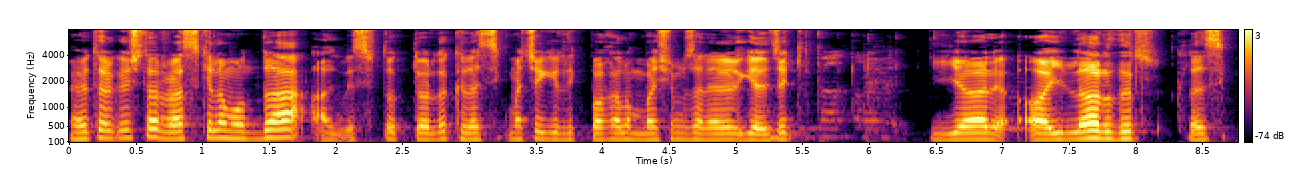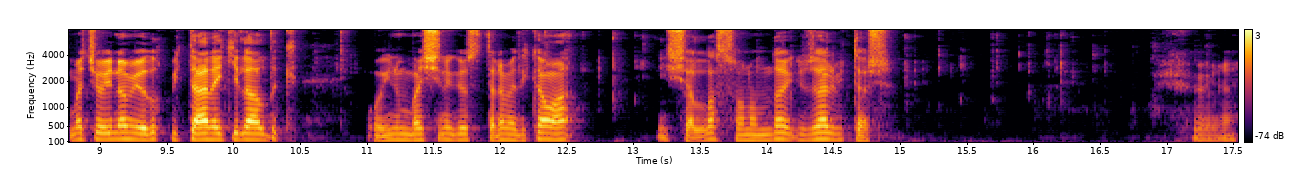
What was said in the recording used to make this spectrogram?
Evet arkadaşlar rastgele modda agresif doktorda klasik maça girdik. Bakalım başımıza neler gelecek. Yani aylardır klasik maç oynamıyorduk. Bir tane kill aldık. Oyunun başını gösteremedik ama inşallah sonunda güzel biter. Şöyle.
